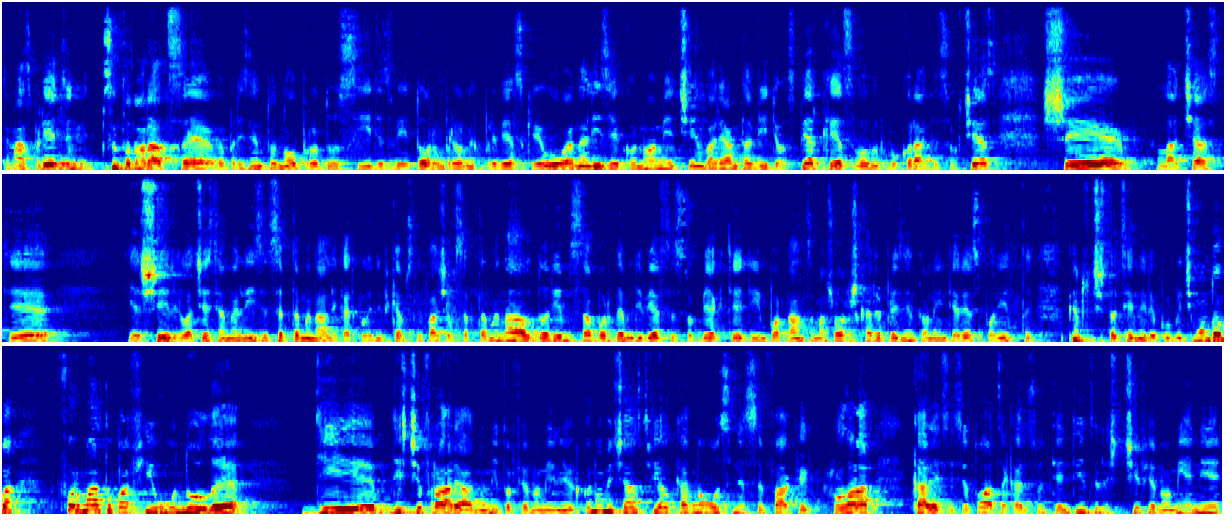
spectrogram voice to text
Stimați prieteni, sunt onorat să vă prezint un nou produs IDES Viitor împreună cu Privesc EU, analize economice în varianta video. Sper că să vă vor bucura de succes și la aceste ieșiri, la aceste analize săptămânale, care planificăm să le facem săptămânal, dorim să abordăm diverse subiecte de importanță majoră și care reprezintă un interes sporit pentru cetățenii Republicii Moldova. Formatul va fi unul de descifrarea anumitor fenomene economice, astfel ca nouă să ne se facă clar care este situația, care sunt tendințele și ce fenomene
